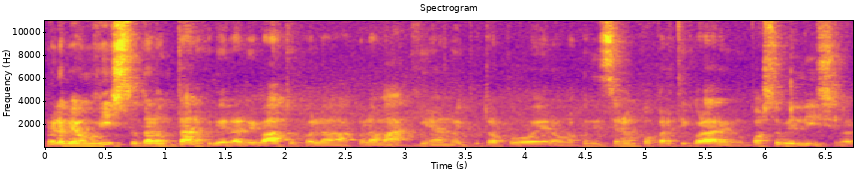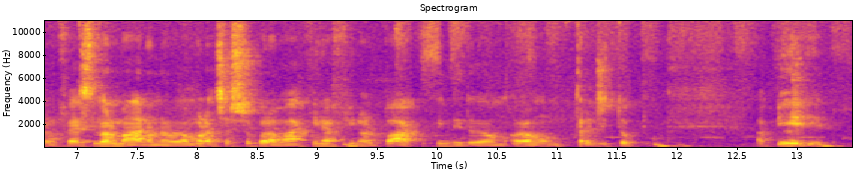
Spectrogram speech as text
noi l'abbiamo visto da lontano che lui era arrivato con la, con la macchina, noi purtroppo era una condizione un po' particolare, in un posto bellissimo, era un festival ma non avevamo l'accesso con la macchina fino al palco, quindi dovevamo, avevamo un tragitto a piedi.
